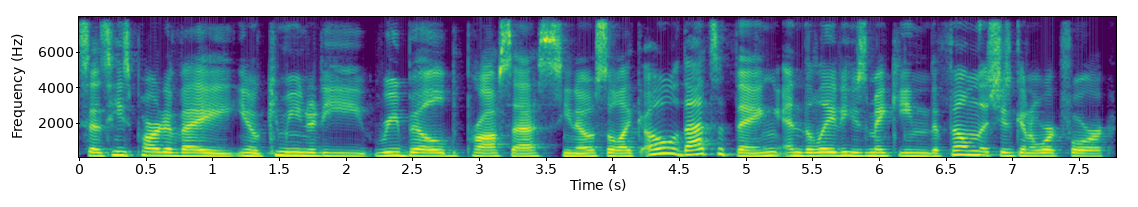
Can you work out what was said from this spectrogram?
says he's part of a you know community rebuild process. You know, so like, oh, that's a thing. And the lady who's making the film that she's going to work for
